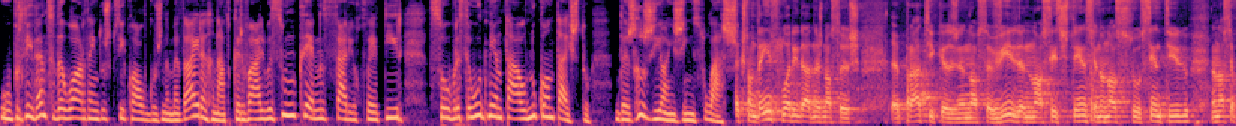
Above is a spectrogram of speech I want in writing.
O presidente da Ordem dos Psicólogos na Madeira, Renato Carvalho, assume que é necessário refletir sobre a saúde mental no contexto das regiões insulares. A questão da insularidade nas nossas uh, práticas, na nossa vida, na nossa existência, no nosso sentido, na nossa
